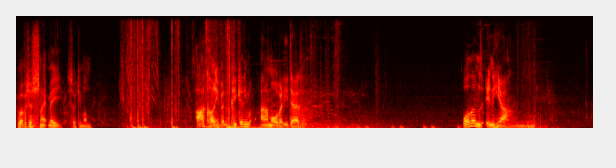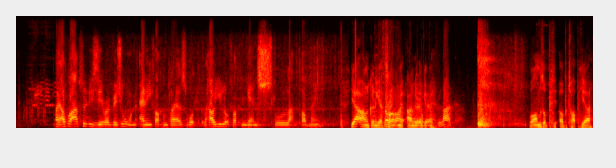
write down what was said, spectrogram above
Whoever just sniped me, suck your mum. I can't even peek anymore, and I'm already dead. One of them's in here. Mate, I've got absolutely zero visual on any fucking players. What? How you look fucking getting slapped up, mate? Yeah, I'm gonna get some. Alright, I'm gonna I'll get be me. lag. One's up up top here.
